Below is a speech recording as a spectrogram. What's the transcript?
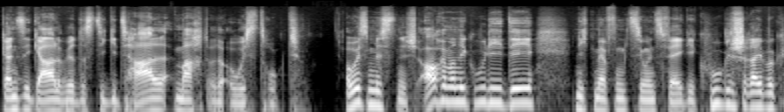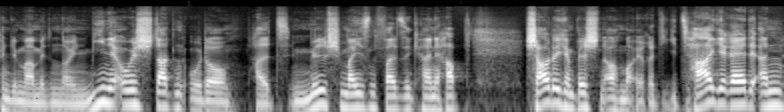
ganz egal, ob ihr das digital macht oder ausdruckt. Ausmisten ist auch immer eine gute Idee. Nicht mehr funktionsfähige Kugelschreiber könnt ihr mal mit einer neuen Mine ausstatten oder halt im Müll schmeißen, falls ihr keine habt. Schaut euch am besten auch mal eure Digitalgeräte an.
